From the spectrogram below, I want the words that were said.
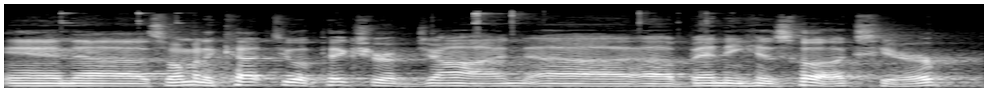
And uh, so I'm going to cut to a picture of John uh, uh, bending his hooks here.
